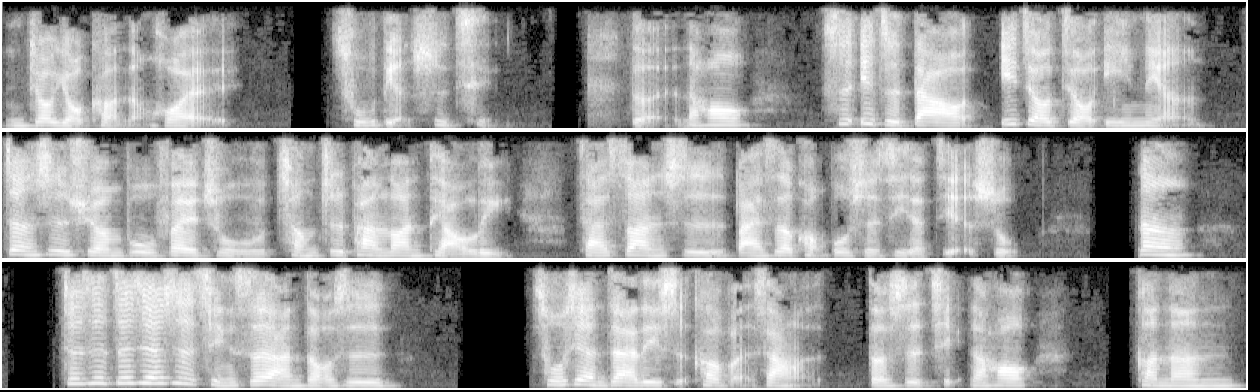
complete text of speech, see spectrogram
你就有可能会出点事情。对，然后是一直到一九九一年正式宣布废除惩治叛乱条例，才算是白色恐怖时期的结束。那就是这些事情虽然都是出现在历史课本上。的事情，然后可能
